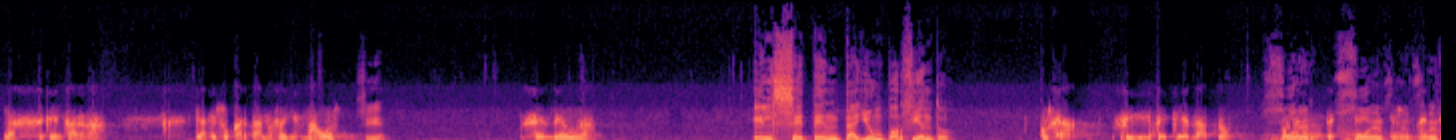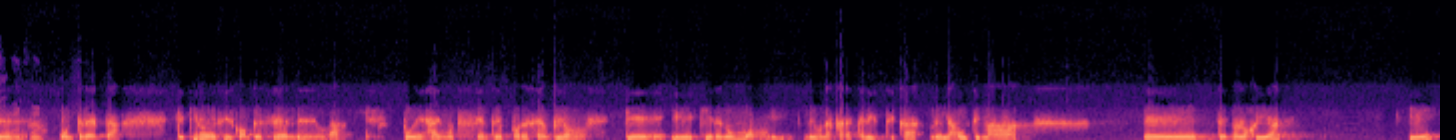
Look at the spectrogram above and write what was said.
la gente que encarga, que hace su carta a los Reyes Magos, ¿Sí? se endeuda. El 71%. O sea, fíjate qué dato. Joder, joder, joder, joder, Un 30. ¿Qué quiero decir con que se endeuda? Pues hay mucha gente, por ejemplo, que eh, quieren un móvil de unas características de las últimas eh, tecnologías y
